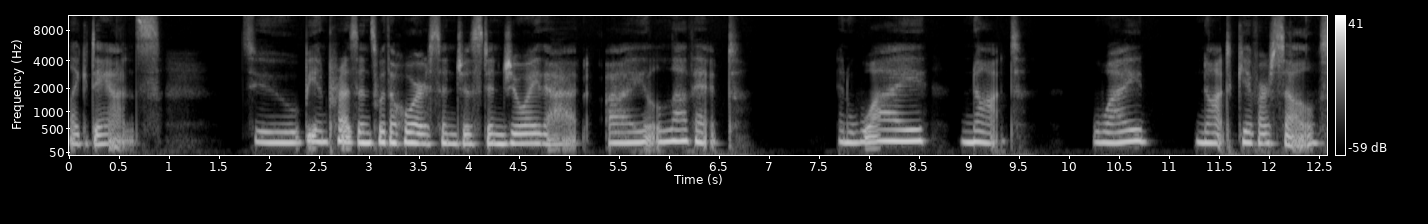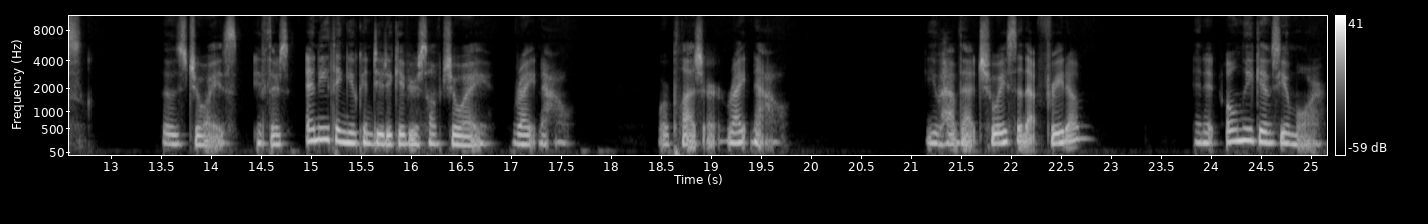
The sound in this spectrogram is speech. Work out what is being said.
like dance, to be in presence with a horse and just enjoy that. I love it. And why not? Why not give ourselves those joys? If there's anything you can do to give yourself joy right now or pleasure right now, you have that choice and that freedom, and it only gives you more.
